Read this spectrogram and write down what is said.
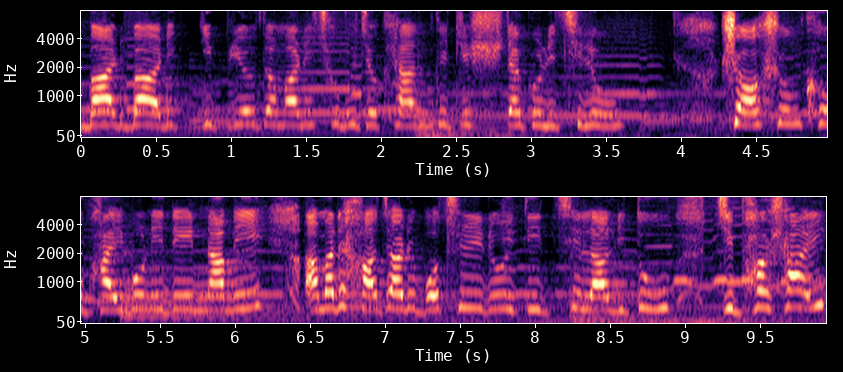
বারবার একটি প্রিয়তমার ছবি চোখে আনতে চেষ্টা করেছিল। অসংখ্য ভাই বোনেদের নামে আমার হাজার বছরের ঐতিহ্যে লালিত যে ভাষায়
